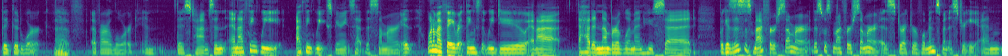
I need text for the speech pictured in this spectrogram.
the good work of, of our Lord in those times. And and I think we I think we experienced that this summer. It, one of my favorite things that we do, and I, I had a number of women who said, because this is my first summer, this was my first summer as director of women's ministry, and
